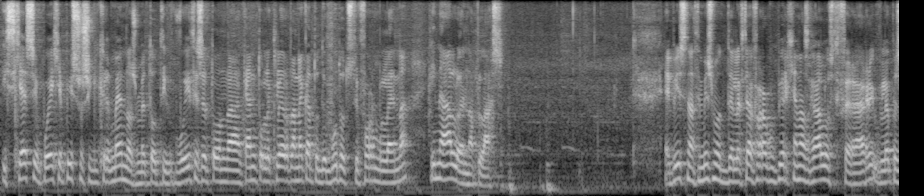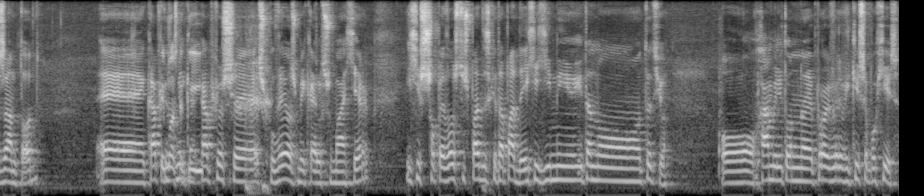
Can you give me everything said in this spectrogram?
η σχέση που έχει επίσης ο συγκεκριμένος με το ότι βοήθησε το να κάνει το Leclerc όταν έκανε τον τεμπούτο του στη Φόρμουλα 1 είναι άλλο ένα πλάσ. Επίσης, να θυμίσουμε ότι την τελευταία φορά που υπήρχε ένας Γάλλος στη Ferrari, βλέπε Ζαν Τόντ. Ε, κάποιος, κάποιος ε, σπουδαίος Μίκαελ Σουμάχερ είχε σοπεδώσει τους πάντες και τα πάντα. Είχε γίνει, ήταν ο τέτοιο ο Χάμιλτον ε, προευρεδικής εποχής.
